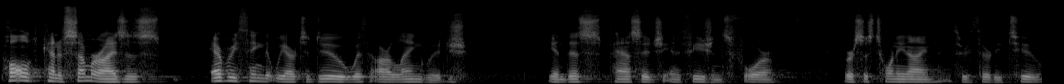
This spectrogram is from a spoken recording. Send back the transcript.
Paul kind of summarizes everything that we are to do with our language in this passage in Ephesians 4, verses 29 through 32.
